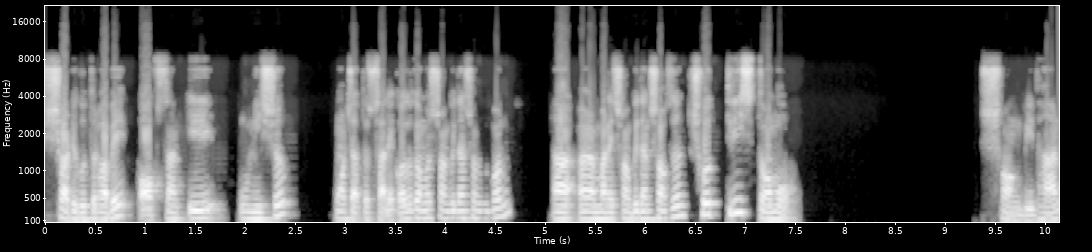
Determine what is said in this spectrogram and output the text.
সঠিক উত্তর হবে অপশন এ, উনিশশো পঁচাত্তর সালে। কততম সংবিধান সংশোধন? মানে সংবিধান সংশোধন ছত্রিশতম সংবিধান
